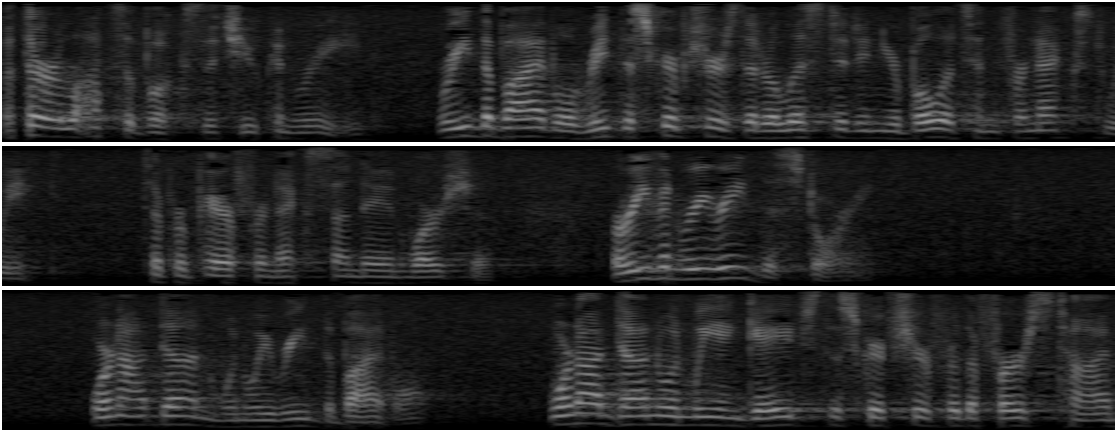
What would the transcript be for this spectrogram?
but there are lots of books that you can read. Read the Bible, read the scriptures that are listed in your bulletin for next week to prepare for next Sunday in worship, or even reread the story. We're not done when we read the Bible. We're not done when we engage the Scripture for the first time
